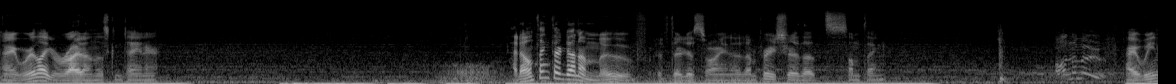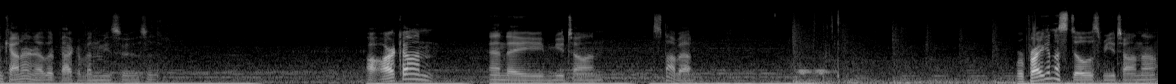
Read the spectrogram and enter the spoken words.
All right, we're like right on this container. I don't think they're gonna move if they're disoriented. I'm pretty sure that's something. On the move. Alright, we encounter another pack of enemies. Who is it? Uh, Archon and a Muton. It's not bad. We're probably gonna steal this Muton though.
